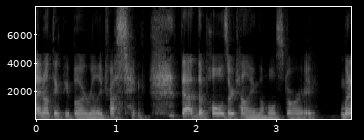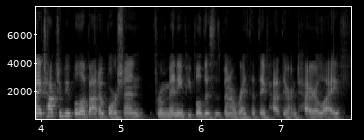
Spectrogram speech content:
I don't think people are really trusting that the polls are telling the whole story. When I talk to people about abortion, for many people, this has been a right that they've had their entire life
